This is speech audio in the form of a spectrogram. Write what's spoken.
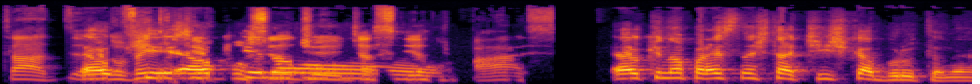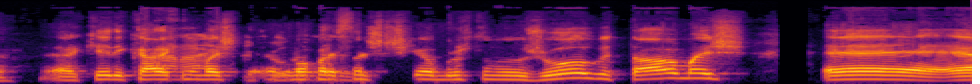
tá? É 95% que, é o que não... de, de acerto de passe. É o que não aparece na estatística bruta, né? É aquele cara Caralho, que não, vai, não aparece na estatística bruta no jogo e tal, mas é, é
